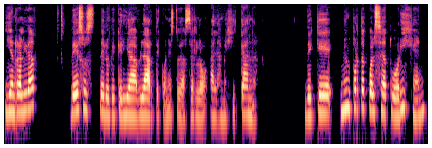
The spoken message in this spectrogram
Y en realidad, de eso es de lo que quería hablarte con esto de hacerlo a la mexicana, de que no importa cuál sea tu origen,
